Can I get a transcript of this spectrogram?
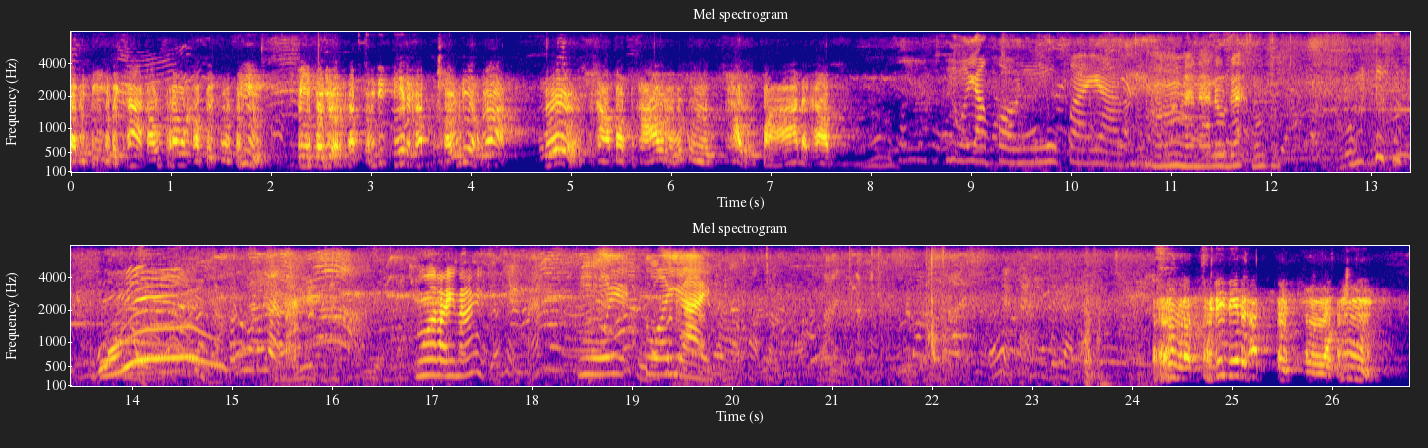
อย่าไปตีอย่าไปฆ่าเขาเพราะว่าเขาเป็นงูที่มีประโยชน์ครับชนิดนี้นะครับ เขาเรียกว่างูชามะพร้าวหรือว่างูเข่าม้านะครับหนูอยากปล่อยงูไปอะอืมไหนๆดูดิดูงูอะไรนายงูตัวใหญ่ส่วนชนิดนี้นะครับเป็นงูที่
